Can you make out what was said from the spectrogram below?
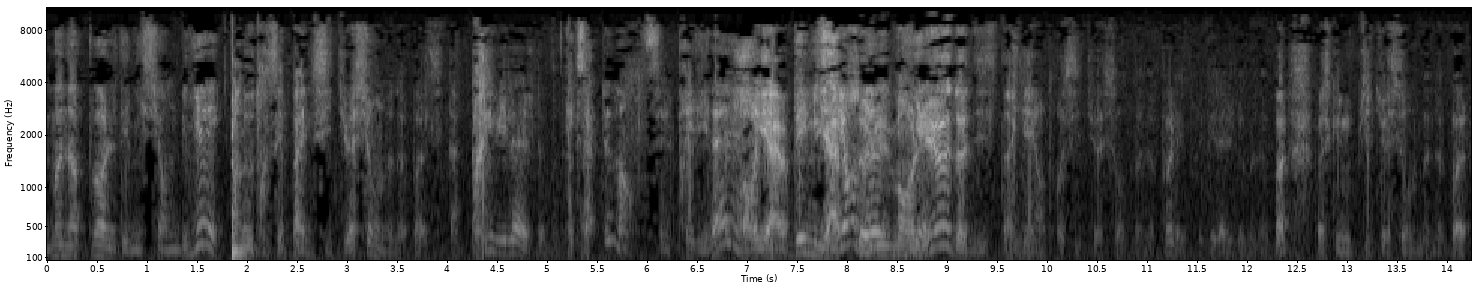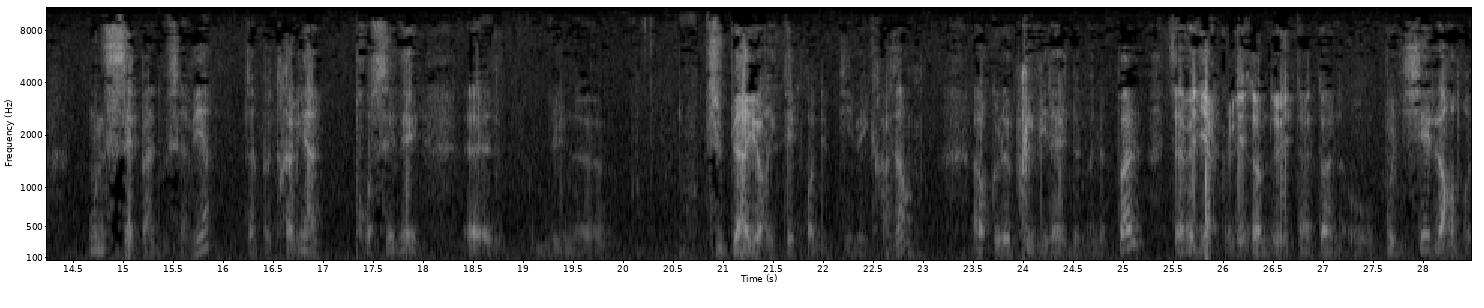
monopole d'émission de billets. En outre, ce n'est pas une situation de monopole, c'est un privilège de monopole. Exactement, c'est le privilège Or, il y a, il y a absolument lieu de distinguer entre situation de monopole et privilège de monopole, parce qu'une situation de monopole, on ne sait pas d'où ça vient. Ça peut très bien procéder euh, d'une supériorité productive écrasante alors que le privilège de monopole, ça veut dire que les hommes de l'État donnent aux policiers l'ordre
